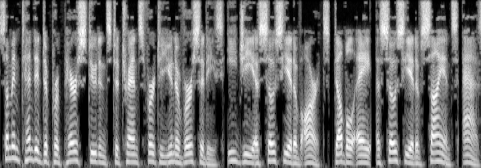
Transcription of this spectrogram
some intended to prepare students to transfer to universities e.g. Associate of Arts AA, Associate of Science AS,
